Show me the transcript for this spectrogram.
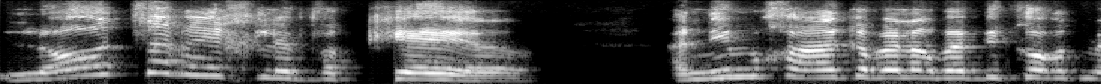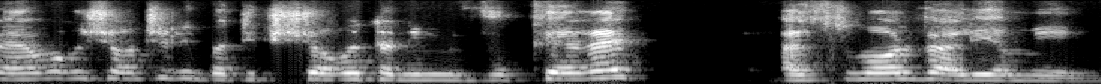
לא צריך לבקר. אני מוכנה לקבל הרבה ביקורת מהיום הראשון שלי בתקשורת, אני מבוקרת על שמאל ועל ימין.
